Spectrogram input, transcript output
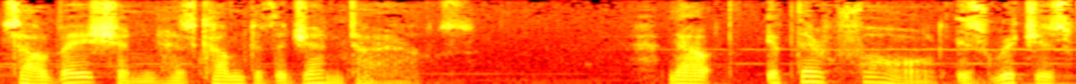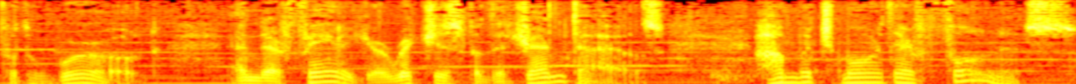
salvation has come to the Gentiles. Now, if their fall is riches for the world, and their failure riches for the Gentiles, how much more their fullness?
